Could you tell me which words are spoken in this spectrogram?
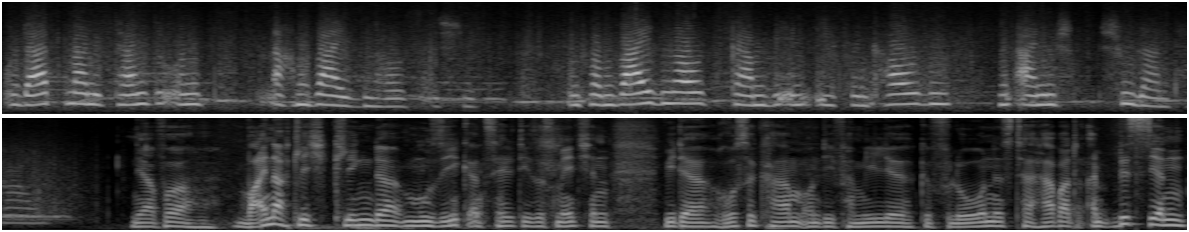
Und da hat meine Tante uns nach dem Waisenhaus geschickt. Und vom Waisenhaus kamen wir in Efringhausen in einem Schullandheim. Ja, vor weihnachtlich klingender Musik erzählt dieses Mädchen, wie der Russe kam und die Familie geflohen ist. Herr Herbert, ein bisschen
